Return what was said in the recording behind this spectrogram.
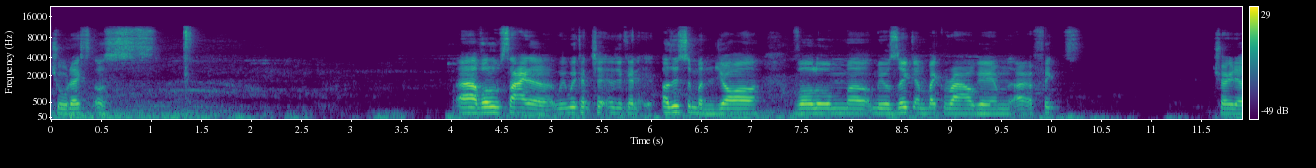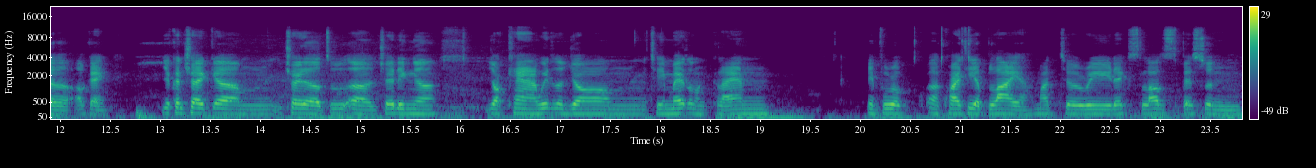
True dex. Ah, volume slider. We, we can you can adjustment your volume, uh, music, and background game effects. Trader. Okay, you can check um, trader to uh, trading uh, your car with your um, teammate on clan. Improve uh, quality apply. Uh, material dex slot special.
